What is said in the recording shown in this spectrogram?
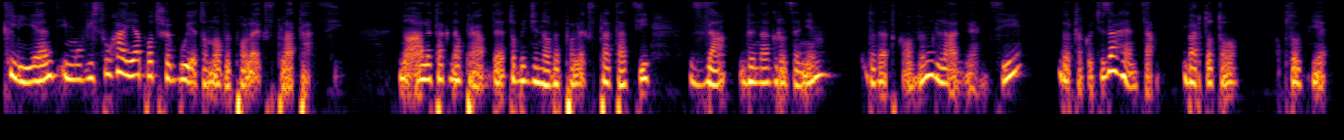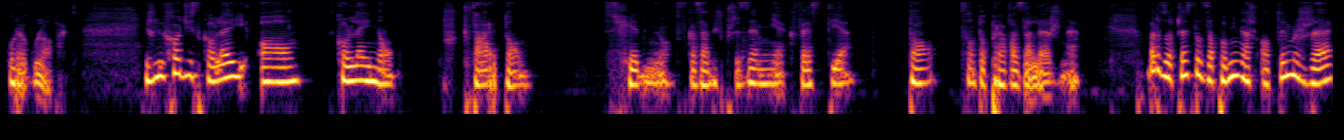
klient i mówi: Słuchaj, ja potrzebuję to nowe pole eksploatacji. No ale tak naprawdę to będzie nowe pole eksploatacji za wynagrodzeniem dodatkowym dla agencji, do czego Cię zachęcam. Warto to absolutnie uregulować. Jeżeli chodzi z kolei o kolejną, czwartą z siedmiu wskazanych przeze mnie kwestie, to są to prawa zależne. Bardzo często zapominasz o tym, że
